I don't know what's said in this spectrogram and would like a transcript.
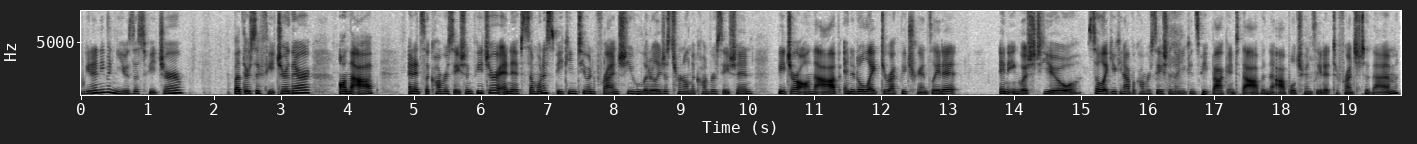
we didn't even use this feature, but there's a feature there on the app and it's the conversation feature and if someone is speaking to you in French, you literally just turn on the conversation feature on the app and it'll like directly translate it in English to you. So like you can have a conversation, then you can speak back into the app, and the app will translate it to French to them.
